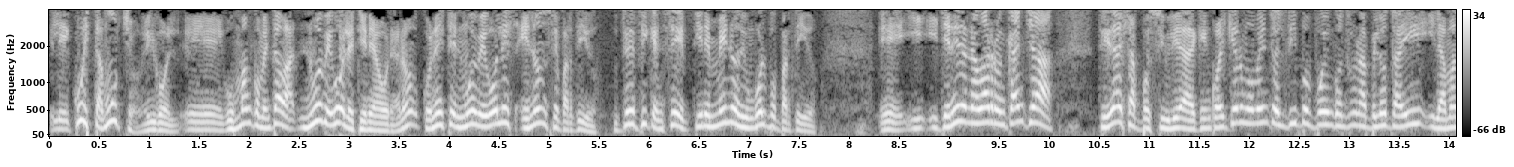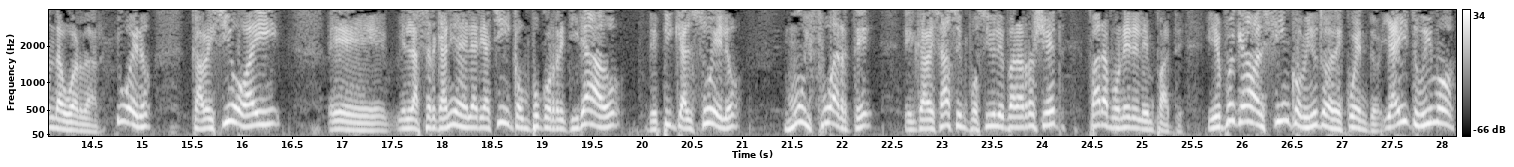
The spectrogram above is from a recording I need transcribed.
le cuesta mucho el gol. Eh, Guzmán comentaba, nueve goles tiene ahora, ¿no? Con este nueve goles en once partidos. Ustedes fíjense, tiene menos de un gol por partido. Eh, y, tener a Navarro en cancha te da esa posibilidad de que en cualquier momento el tipo puede encontrar una pelota ahí y la manda a guardar. Y bueno, cabeció ahí, eh, en la cercanía del área chica, un poco retirado, de pique al suelo, muy fuerte, el cabezazo imposible para Roget para poner el empate. Y después quedaban cinco minutos de descuento. Y ahí tuvimos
